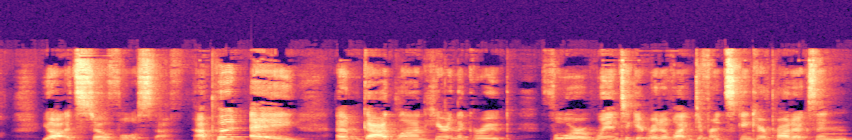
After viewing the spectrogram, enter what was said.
Y'all, it's so full of stuff. I put a um, guideline here in the group for when to get rid of like different skincare products and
